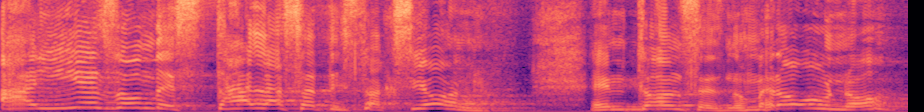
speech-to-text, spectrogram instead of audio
Ahí es donde está la satisfacción. Entonces, número uno,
